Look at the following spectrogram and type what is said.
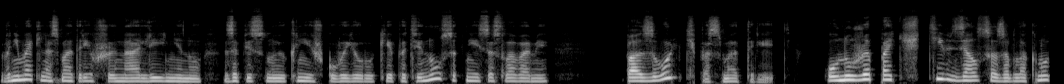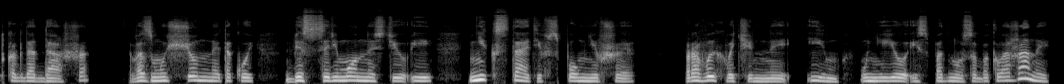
внимательно смотревший на Алинину записную книжку в ее руке, потянулся к ней со словами «Позвольте посмотреть». Он уже почти взялся за блокнот, когда Даша, возмущенная такой бесцеремонностью и не кстати вспомнившая про выхваченные им у нее из-под носа баклажаны,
